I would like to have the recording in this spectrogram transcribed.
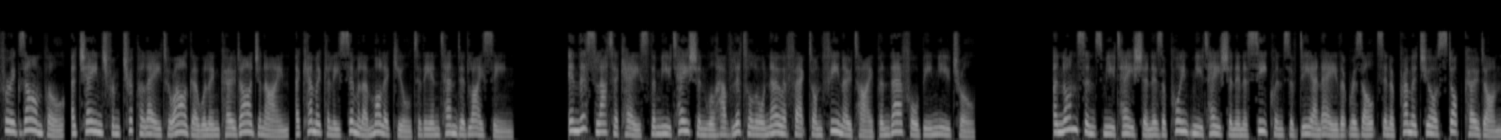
For example, a change from AAA to AGA will encode arginine, a chemically similar molecule to the intended lysine. In this latter case the mutation will have little or no effect on phenotype and therefore be neutral. A nonsense mutation is a point mutation in a sequence of DNA that results in a premature stop codon,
